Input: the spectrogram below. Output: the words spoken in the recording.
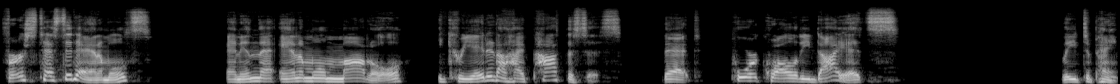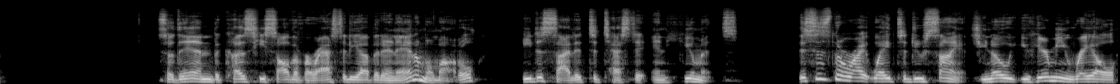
first tested animals, and in that animal model, he created a hypothesis that poor quality diets lead to pain. So then, because he saw the veracity of it in animal model, he decided to test it in humans. This is the right way to do science. You know, you hear me rail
